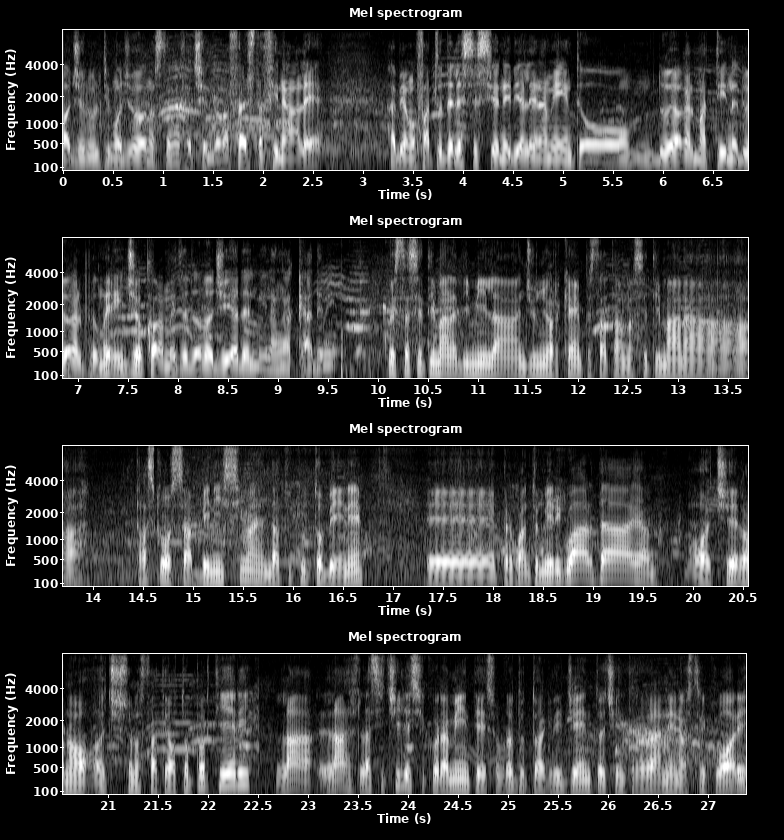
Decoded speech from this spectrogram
Oggi è l'ultimo giorno, stiamo facendo la festa finale, abbiamo fatto delle sessioni di allenamento due ore al mattino e due ore al pomeriggio con la metodologia del Milan Academy. Questa settimana di Milan Junior Camp è stata una settimana trascorsa benissima, è andato tutto bene. E per quanto mi riguarda ci sono stati otto portieri, la, la, la Sicilia sicuramente e soprattutto Agrigento ci entrerà nei nostri cuori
